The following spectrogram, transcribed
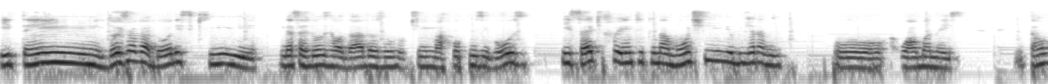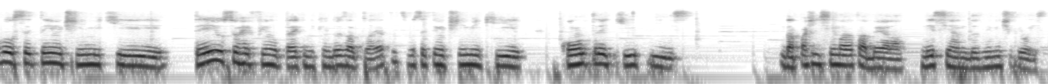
E tem dois jogadores que, nessas duas rodadas, o time marcou 15 gols, e sete foi entre Pinamonte e o Bijirami, o, o albanês. Então você tem um time que tem o seu refino técnico em dois atletas, você tem um time que, contra equipes da parte de cima da tabela, nesse ano, 2022,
